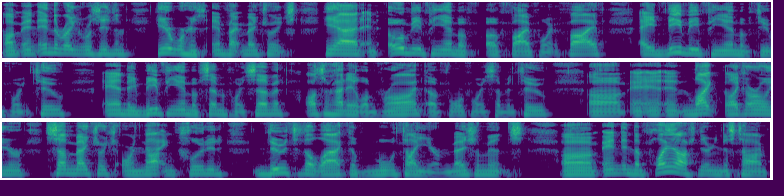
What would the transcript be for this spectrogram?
Um, and in the regular season, here were his impact metrics. He had an OBPM of, of 5.5, a DBPM of 2.2, and a BPM of 7.7. Also had a LeBron of 4.72. Um, and, and like like earlier, some metrics are not included due to the lack of multi-year measurements. Um, and in the playoffs during this time,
